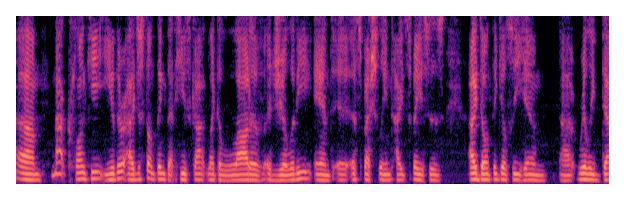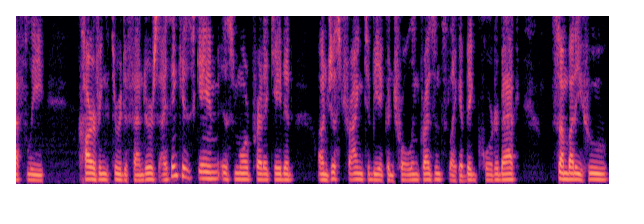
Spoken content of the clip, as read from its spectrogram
um, not clunky either. I just don't think that he's got like a lot of agility, and especially in tight spaces, I don't think you'll see him uh, really deftly carving through defenders. I think his game is more predicated on just trying to be a controlling presence, like a big quarterback, somebody who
